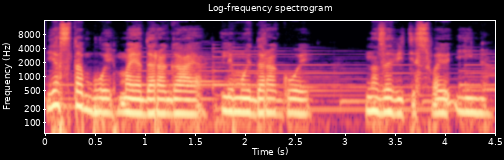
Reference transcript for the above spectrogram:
Я с тобой, моя дорогая или мой дорогой. Назовите свое имя.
